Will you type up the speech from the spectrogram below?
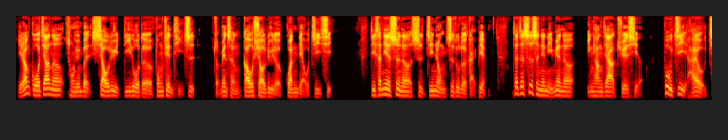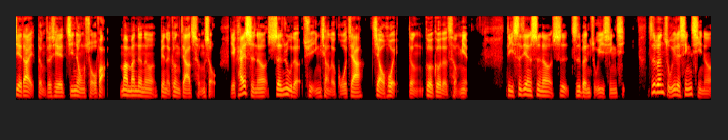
也让国家呢从原本效率低落的封建体制，转变成高效率的官僚机器。第三件事呢是金融制度的改变，在这四十年里面呢，银行家崛起了，簿记还有借贷等这些金融手法，慢慢的呢变得更加成熟，也开始呢深入的去影响了国家、教会等各个的层面。第四件事呢是资本主义兴起，资本主义的兴起呢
